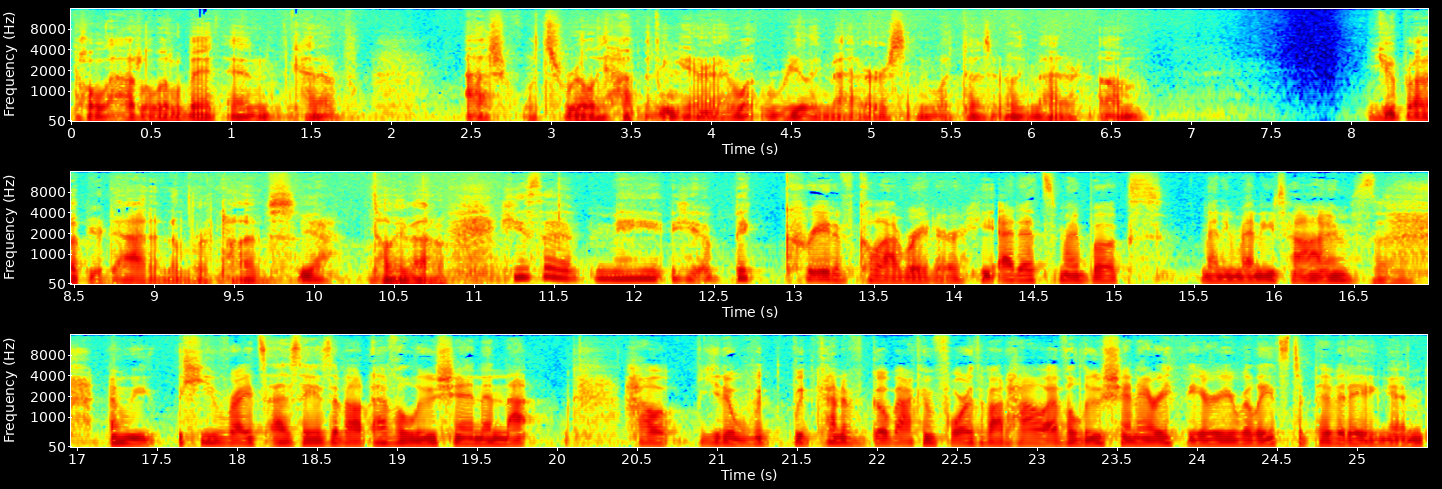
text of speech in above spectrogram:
pull out a little bit and kind of ask what's really happening here and what really matters and what doesn't really matter. Um, you brought up your dad a number of times. Yeah. Tell me about him. He's a, ma- he, a big creative collaborator. He edits my books many, many times, and we he writes essays about evolution and that how you know would would kind of go back and forth about how evolutionary theory relates to pivoting, and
